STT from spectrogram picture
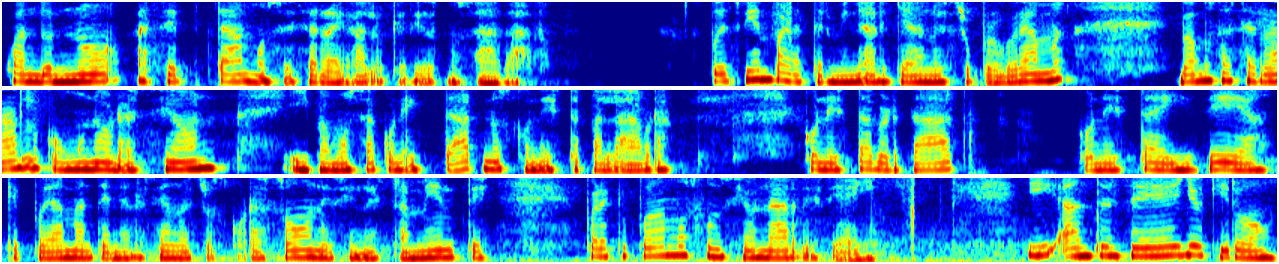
cuando no aceptamos ese regalo que Dios nos ha dado. Pues bien, para terminar ya nuestro programa, vamos a cerrarlo con una oración y vamos a conectarnos con esta palabra, con esta verdad con esta idea que pueda mantenerse en nuestros corazones y en nuestra mente para que podamos funcionar desde ahí. Y antes de ello quiero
